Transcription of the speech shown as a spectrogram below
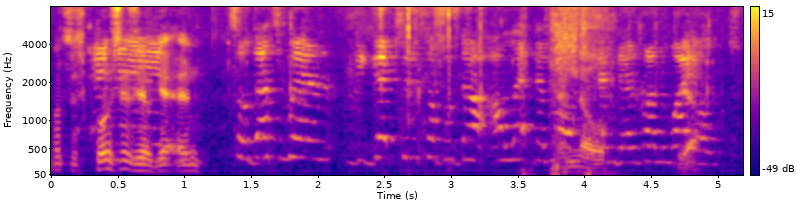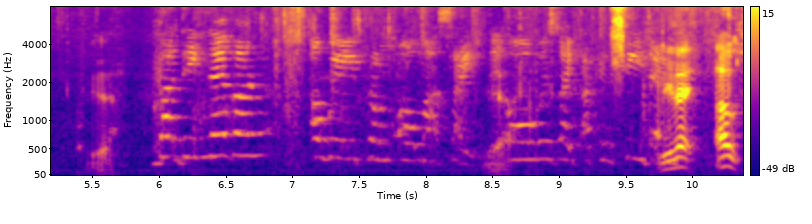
That's as close And as you're getting. So that's where they get to the top of that. I'll let them off, No. and they run wild. Yeah. But they never away from all that side. They Yeah. always like I can see them. Leave it. Out.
